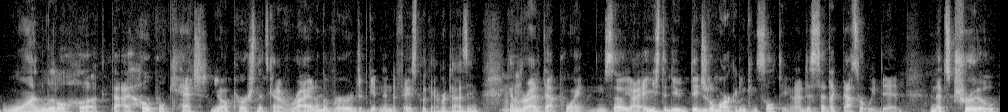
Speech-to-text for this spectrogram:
one little hook that I hope will catch you know a person that's kind of right on the verge of getting into Facebook advertising, mm-hmm. kind of mm-hmm. right at that point. And so, you know, I used to do digital marketing consulting, and I just said like that's what we did, and that's true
